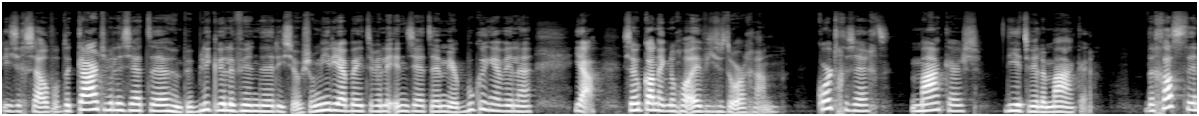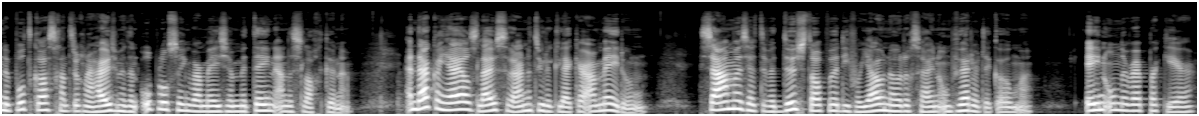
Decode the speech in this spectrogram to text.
Die zichzelf op de kaart willen zetten, hun publiek willen vinden, die social media beter willen inzetten, meer boekingen willen. Ja, zo kan ik nog wel eventjes doorgaan. Kort gezegd, makers die het willen maken. De gasten in de podcast gaan terug naar huis met een oplossing waarmee ze meteen aan de slag kunnen. En daar kan jij als luisteraar natuurlijk lekker aan meedoen. Samen zetten we de stappen die voor jou nodig zijn om verder te komen. Eén onderwerp per keer,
